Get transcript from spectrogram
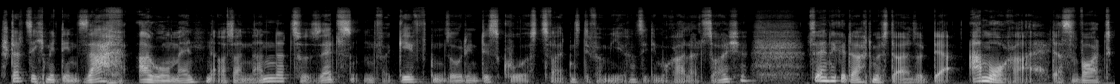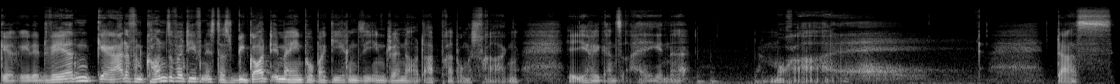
statt sich mit den Sachargumenten auseinanderzusetzen und vergiften so den Diskurs. Zweitens diffamieren sie die Moral als solche. Zu Ende gedacht müsste also der Amoral das Wort geredet werden. Gerade von Konservativen ist das bigott, immerhin propagieren sie in Gender- und Abtreibungsfragen ja ihre ganz eigene Moral. Das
